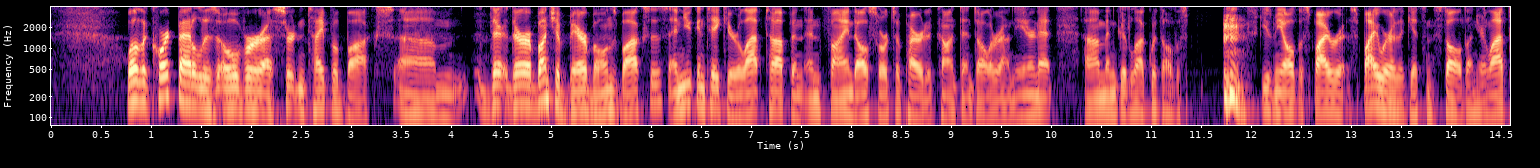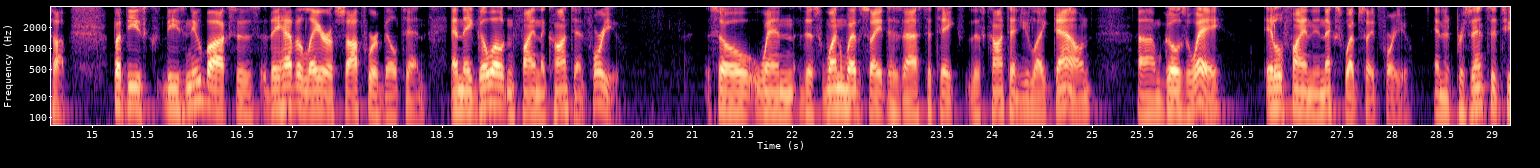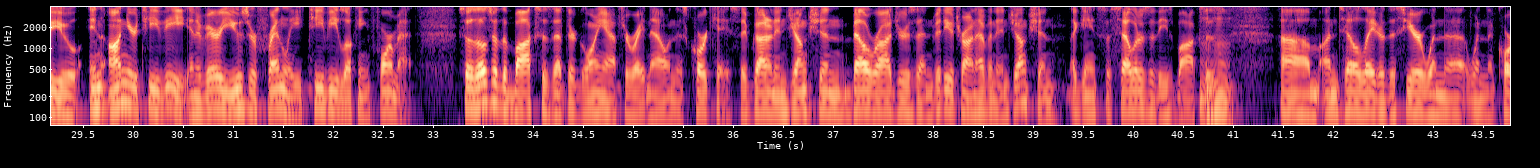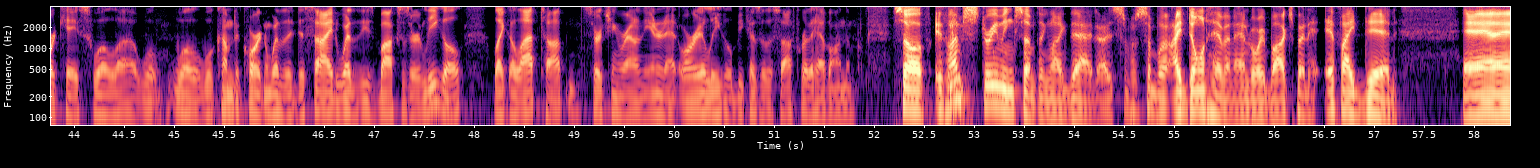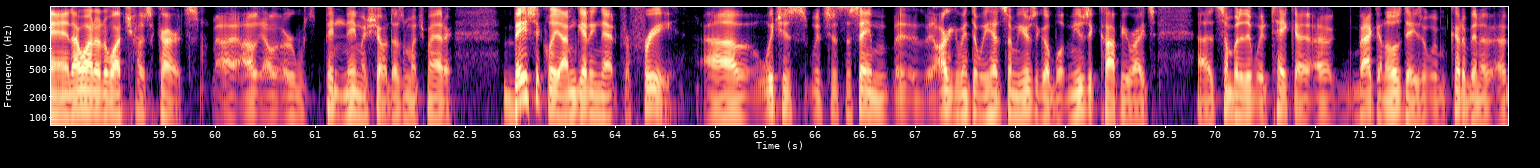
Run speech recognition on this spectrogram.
Well, the court battle is over a certain type of box. Um, there, there are a bunch of bare bones boxes, and you can take your laptop and, and find all sorts of pirated content all around the internet. Um, and good luck with all the excuse me, all the spyware, spyware that gets installed on your laptop. But these these new boxes, they have a layer of software built in, and they go out and find the content for you. So when this one website has asked to take this content you like down, um, goes away, it'll find the next website for you and it presents it to you in, on your TV in a very user friendly TV looking format. So those are the boxes that they're going after right now in this court case. They've got an injunction. Bell Rogers and Videotron have an injunction against the sellers of these boxes. Mm-hmm. Um, until later this year, when the when the court case will, uh, will will will come to court, and whether they decide whether these boxes are legal, like a laptop searching around on the internet, or illegal because of the software they have on them. So, if, if I'm streaming something like that, I, I don't have an Android box, but if I did, and I wanted to watch House of Cards uh, or name a show. Doesn't much matter. Basically, I'm getting that for free, uh, which is which is the same uh, argument that we had some years ago about music copyrights. Uh, somebody that would take a, a, back in those days, it would, could have been a, a,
